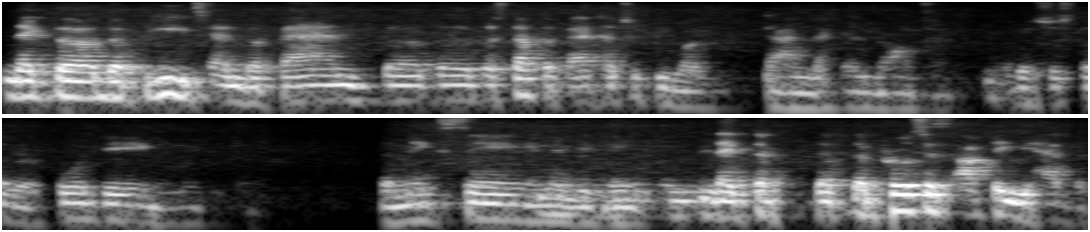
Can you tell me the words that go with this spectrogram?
like the the beat and the band, the, the the stuff the band had to do was done like a long time. It was just the recording and the mixing and everything. Like the, the, the process after you had the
